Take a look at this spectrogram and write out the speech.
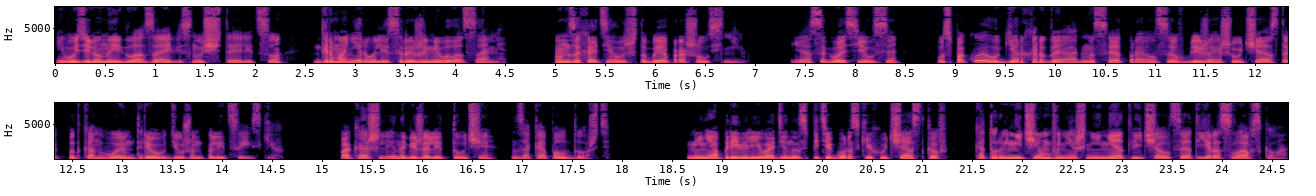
Его зеленые глаза и веснущатое лицо гармонировали с рыжими волосами. Он захотел, чтобы я прошел с ним. Я согласился, успокоил Герхарда и Агнес и отправился в ближайший участок под конвоем трех дюжин полицейских. Пока шли, набежали тучи, закапал дождь. Меня привели в один из пятигорских участков, который ничем внешне не отличался от Ярославского.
